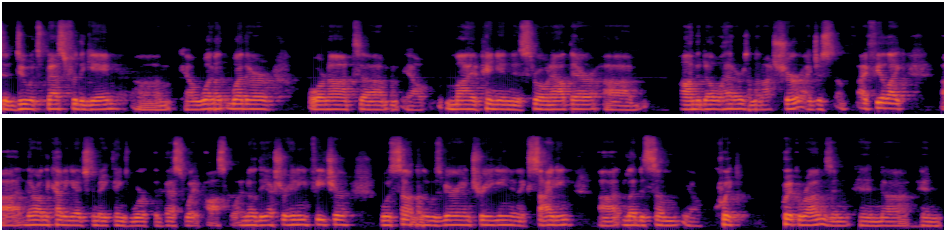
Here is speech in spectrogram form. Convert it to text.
to do what's best for the game. Um, you know, whether or not um, you know my opinion is thrown out there uh, on the double headers, I'm not sure. I just I feel like uh, they're on the cutting edge to make things work the best way possible. I know the extra inning feature was something that was very intriguing and exciting. Uh, led to some you know quick quick runs and and uh, and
